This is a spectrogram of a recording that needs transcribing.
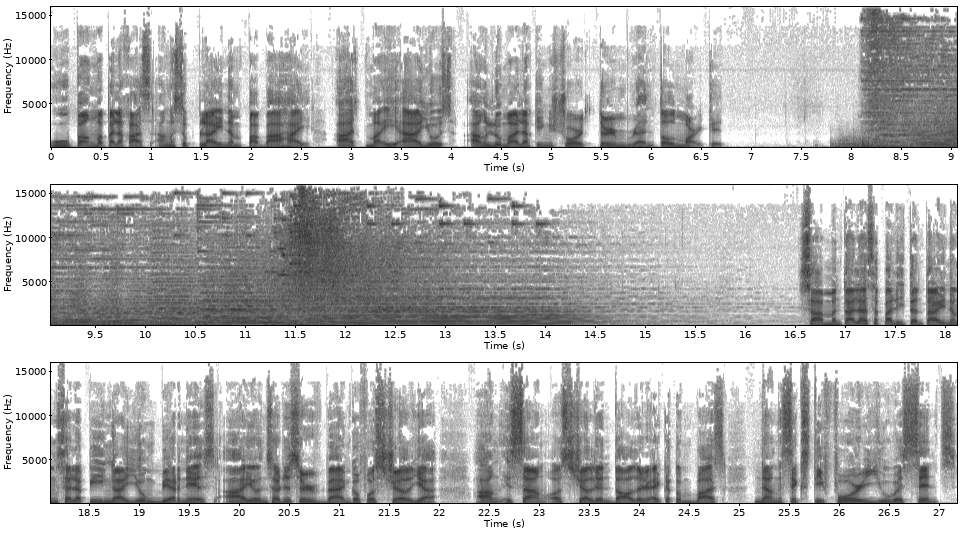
upang mapalakas ang supply ng pabahay at maiayos ang lumalaking short-term rental market. Samantala sa palitan tayo ng salapi ngayong biyernes, ayon sa Reserve Bank of Australia, ang isang Australian dollar ay katumbas ng 64 US cents.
